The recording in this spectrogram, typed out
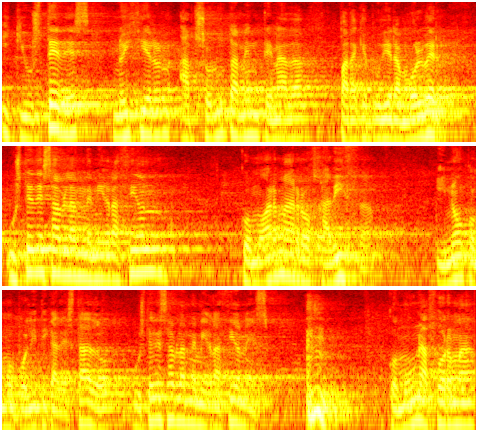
y que ustedes no hicieron absolutamente nada para que pudieran volver. Ustedes hablan de migración como arma arrojadiza y no como política de Estado. Ustedes hablan de migraciones como una forma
